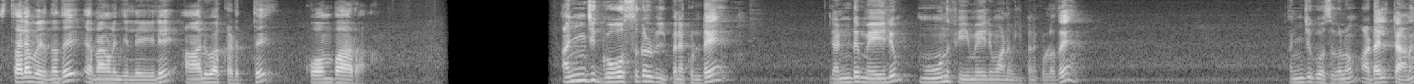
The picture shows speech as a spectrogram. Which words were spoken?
സ്ഥലം വരുന്നത് എറണാകുളം ജില്ലയിലെ ആലുവക്കടുത്ത് കോമ്പാറ. അഞ്ച് ഗോസുകൾ വിൽപ്പനക്കുണ്ട്. രണ്ട് മെയിലും മൂന്ന് ഫീമെയിലുമാണ് വിൽപ്പനക്കുള്ളത്. അഞ്ച് ഗോസുകളും അഡൽട്ടാണ്.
